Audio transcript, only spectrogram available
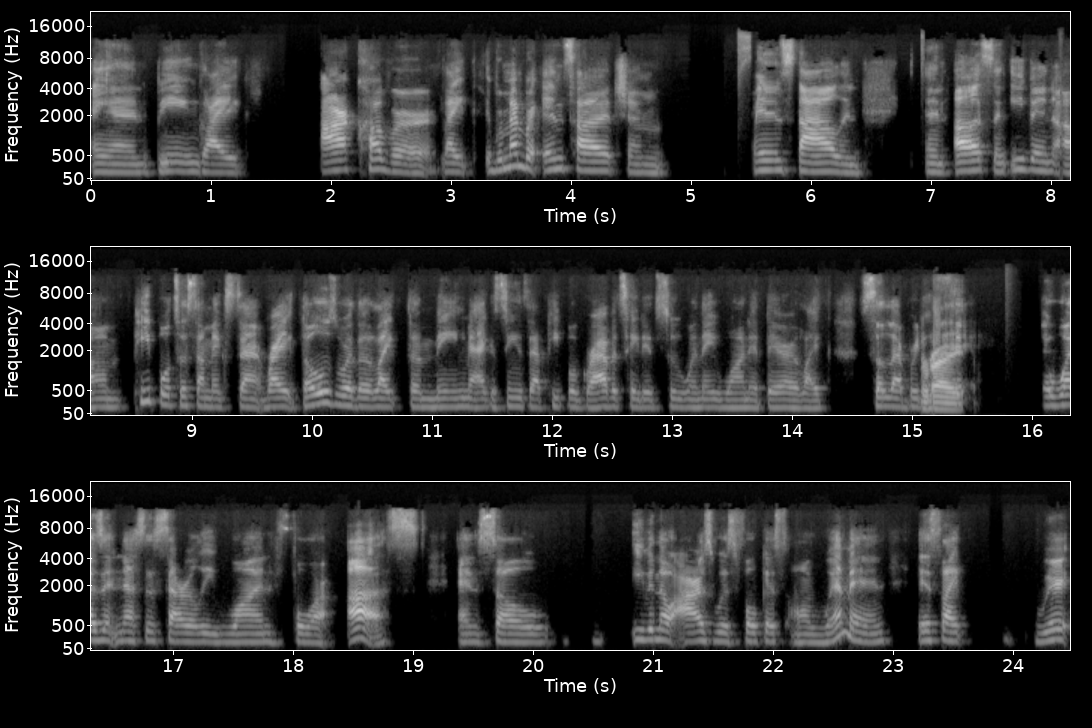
and being like our cover, like remember In Touch and In Style and and us and even um, people to some extent right those were the like the main magazines that people gravitated to when they wanted their like celebrity right fit. it wasn't necessarily one for us and so even though ours was focused on women it's like we're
